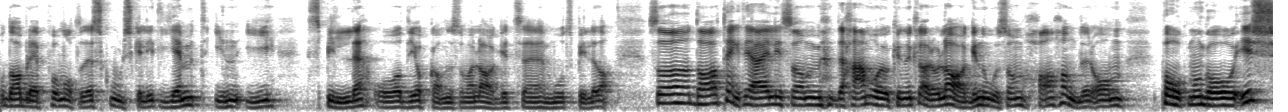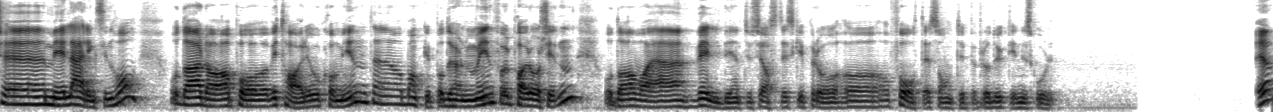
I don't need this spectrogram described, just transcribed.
Og da ble på en måte det skolske litt gjemt inn i spillet og de oppgavene som var laget eh, mot spillet. da. Så da tenkte jeg liksom Det her må jo kunne klare å lage noe som handler om Pokémon GO-ish, eh, med læringsinnhold. Og der da på Vitario kom inn eh, og banket på døren min for et par år siden. Og da var jeg veldig entusiastisk i å, å få til et sånn type produkt inn i skolen. Ja.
